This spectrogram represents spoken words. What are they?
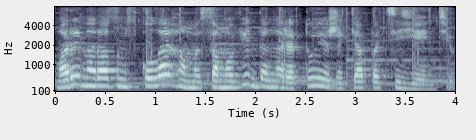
Марина разом з колегами самовіддано рятує життя пацієнтів.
